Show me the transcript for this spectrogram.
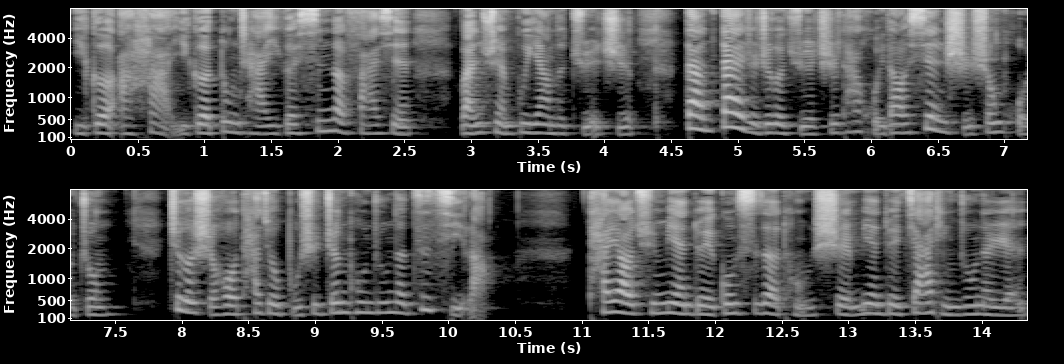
一个啊哈，一个洞察，一个新的发现，完全不一样的觉知。但带着这个觉知，他回到现实生活中，这个时候他就不是真空中的自己了，他要去面对公司的同事，面对家庭中的人，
